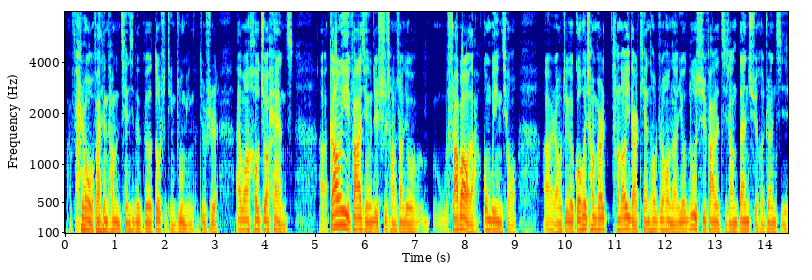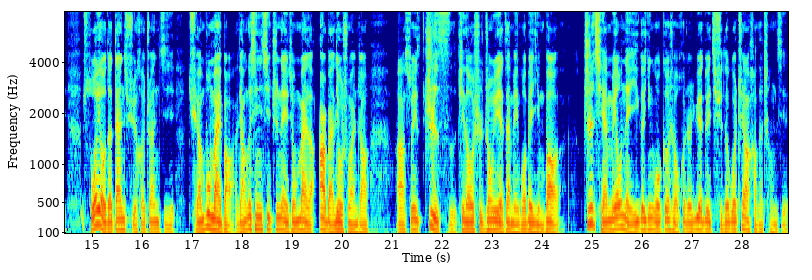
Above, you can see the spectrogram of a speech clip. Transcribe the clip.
啊，反正我发现他们前期的歌都是挺著名的，就是《I Want Hold Your Hands》，啊，刚一发行，这市场上就刷爆了，供不应求。啊，然后这个国会唱片尝到一点甜头之后呢，又陆续发了几张单曲和专辑，所有的单曲和专辑全部卖爆，两个星期之内就卖了二百六十万张，啊，所以至此披头士终于也在美国被引爆了。之前没有哪一个英国歌手或者乐队取得过这样好的成绩，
